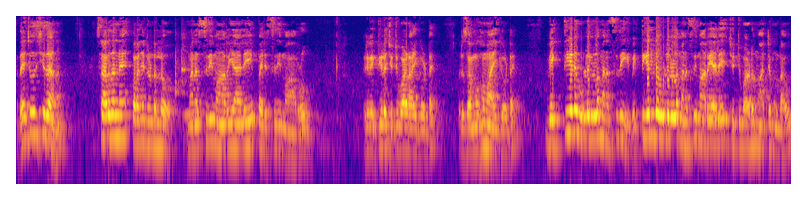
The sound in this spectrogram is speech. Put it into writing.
അദ്ദേഹം ചോദിച്ചതാണ് സാറ് തന്നെ പറഞ്ഞിട്ടുണ്ടല്ലോ മനസ്ഥിതി മാറിയാലേ പരിസ്ഥിതി മാറൂ. ഒരു വ്യക്തിയുടെ ചുറ്റുപാടായിക്കോട്ടെ ഒരു സമൂഹമായിക്കോട്ടെ വ്യക്തിയുടെ ഉള്ളിലുള്ള മനസ്ഥിതി വ്യക്തികളുടെ ഉള്ളിലുള്ള മനസ്ഥിതി മാറിയാലേ ചുറ്റുപാടും മാറ്റമുണ്ടാവും.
